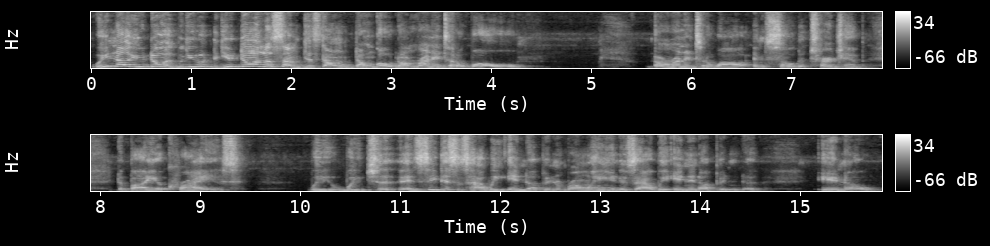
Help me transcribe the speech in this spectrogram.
We know you're doing you you're doing a little something. Just don't don't go. Don't run into the wall. Don't run into the wall. And so the church have the body of Christ. We we just, and see this is how we end up in the wrong hand. This is how we ended up in the, you know,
